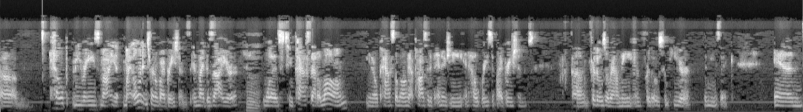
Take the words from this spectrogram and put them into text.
um, help me raise my my own internal vibrations. And my desire was to pass that along, you know, pass along that positive energy and help raise the vibrations um, for those around me and for those who hear the music. And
